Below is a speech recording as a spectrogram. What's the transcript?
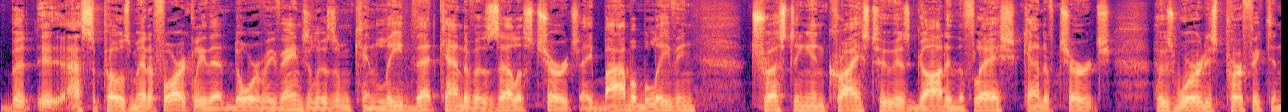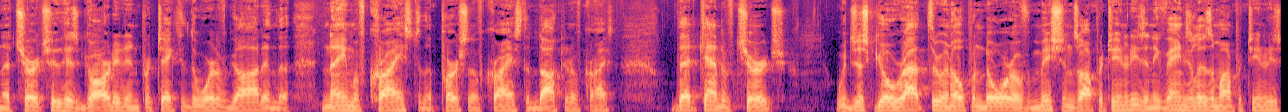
But it, I suppose metaphorically, that door of evangelism can lead that kind of a zealous church, a Bible believing, trusting in Christ who is God in the flesh kind of church, whose word is perfect, and a church who has guarded and protected the word of God and the name of Christ and the person of Christ, the doctrine of Christ. That kind of church would just go right through an open door of missions opportunities and evangelism opportunities,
